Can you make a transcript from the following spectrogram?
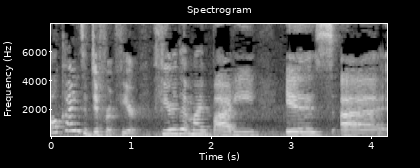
all kinds of different fear. Fear that my body is uh,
